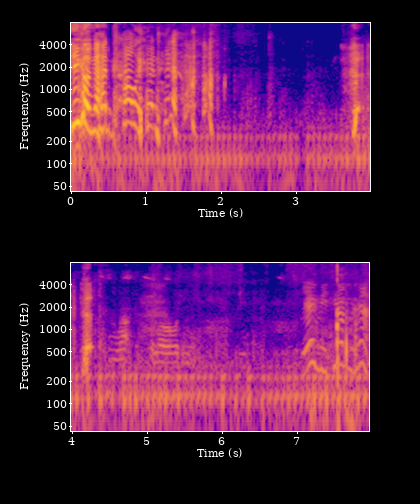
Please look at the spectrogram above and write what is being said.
ยิ่งกว่างานเข้าอีกเนี่ย เอ๊ะมีเชือกอยู่เนี่ย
